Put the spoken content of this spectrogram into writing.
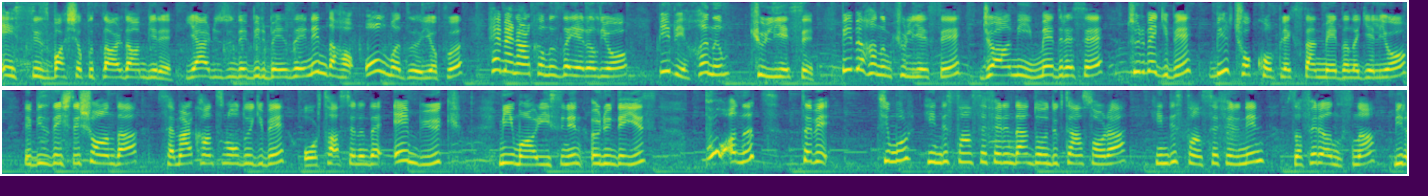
eşsiz başyapıtlardan biri, yeryüzünde bir benzerinin daha olmadığı yapı hemen arkamızda yer alıyor. Bibi Hanım Külliyesi. Bibi Hanım Külliyesi, cami, medrese, türbe gibi birçok kompleksten meydana geliyor. Ve biz de işte şu anda Semerkant'ın olduğu gibi Orta Asya'nın da en büyük mimarisinin önündeyiz. Bu anıt tabi Timur Hindistan seferinden döndükten sonra Hindistan seferinin zaferi anısına bir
